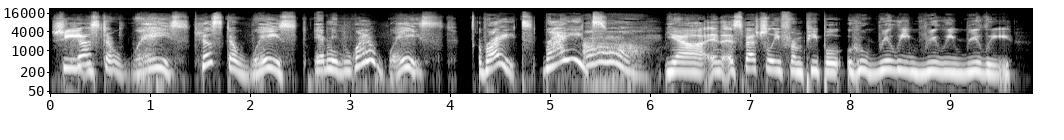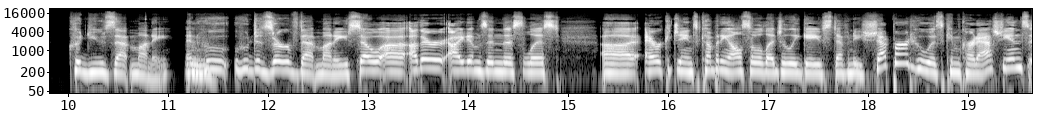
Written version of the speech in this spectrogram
she just a waste. Just a waste. I mean, what a waste. right, right, Oh. yeah, and especially from people who really, really, really could use that money and who who deserve that money. So uh, other items in this list. Uh, Erika Jayne's company also allegedly gave Stephanie Shepherd, who was Kim Kardashian's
